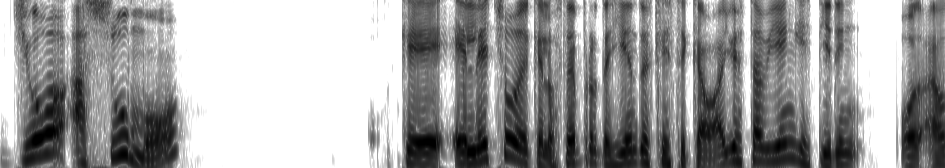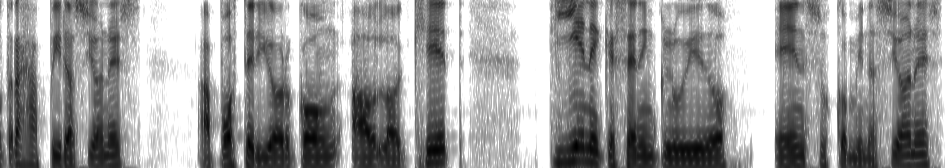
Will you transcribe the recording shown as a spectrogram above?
Yo asumo que el hecho de que lo esté protegiendo es que este caballo está bien y tienen otras aspiraciones a posterior con Outlaw Kit, tiene que ser incluido en sus combinaciones,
